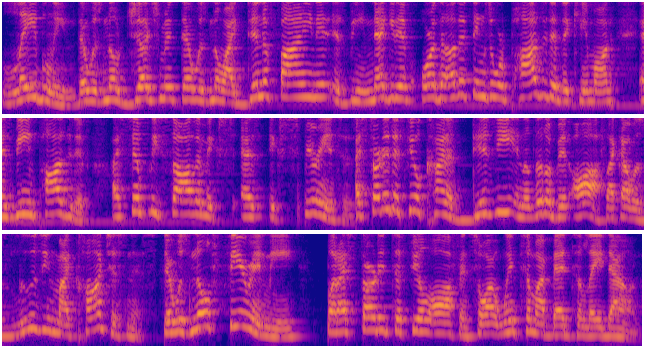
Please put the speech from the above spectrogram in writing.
labeling. There was no judgment. There was no identifying it as being negative or the other things that were positive that came on as being positive. I simply saw them ex- as experiences. I started to feel kind of dizzy and a little bit off, like I was losing my consciousness. There was no fear in me, but I started to feel off, and so I went to my bed to lay down.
